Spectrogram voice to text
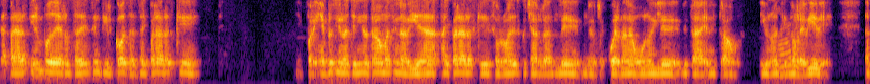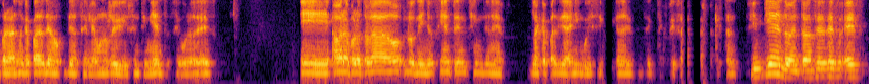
las palabras tienen poder, sea, deben sentir cosas. Hay palabras que, por ejemplo, si uno ha tenido traumas en la vida, hay palabras que solo al escucharlas le, recuerdan a uno y le, traen el trauma y uno lo revive. Las palabras son capaces de, de, hacerle a uno revivir sentimientos, seguro de eso. Eh, ahora, por otro lado, los niños sienten sin tener la capacidad lingüística de, expresar lo que están sintiendo. Entonces, eso es,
